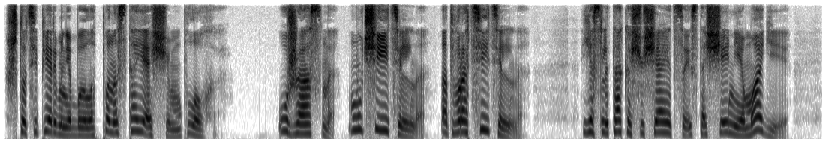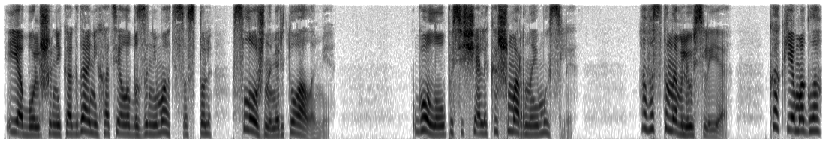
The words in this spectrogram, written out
что теперь мне было по-настоящему плохо. Ужасно, мучительно, отвратительно — если так ощущается истощение магии, я больше никогда не хотела бы заниматься столь сложными ритуалами. Голову посещали кошмарные мысли. А восстановлюсь ли я? Как я могла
